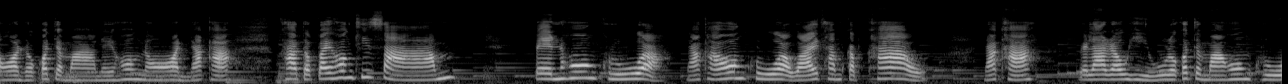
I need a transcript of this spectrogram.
นอนเราก็จะมาในห้องนอนนะคะ ค่ะต่อไปห้องที่สามเป็นห้องครัว นะคะห้องครัวไว้ทำกับข้าวนะคะ เวลาเราหิวเราก็จะมาห้องครัว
